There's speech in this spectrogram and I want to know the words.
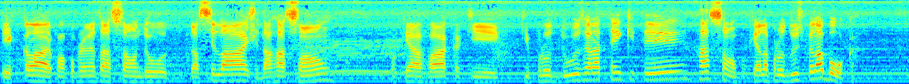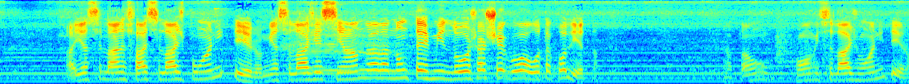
E claro, com a complementação do, da silagem, da ração, porque a vaca que, que produz ela tem que ter ração, porque ela produz pela boca. Aí a silagem faz silagem por um ano inteiro. A minha silagem esse ano ela não terminou, já chegou a outra colheita. Então come silagem um ano inteiro.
